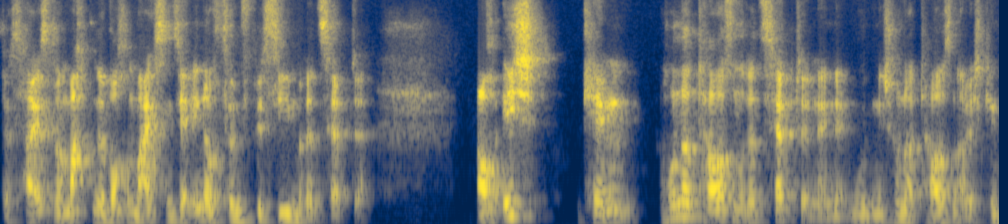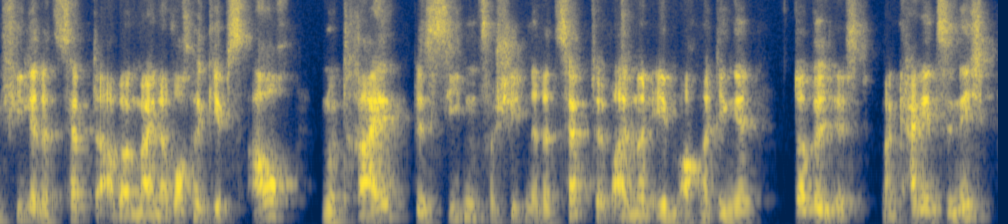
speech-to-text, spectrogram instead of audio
Das heißt, man macht in der Woche meistens ja eh noch 5 bis 7 Rezepte. Auch ich kenne 100.000 Rezepte, ne, gut nicht 100.000, aber ich kenne viele Rezepte. Aber in meiner Woche gibt es auch nur drei bis sieben verschiedene Rezepte, weil man eben auch mal Dinge doppelt isst. Man kann jetzt nicht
